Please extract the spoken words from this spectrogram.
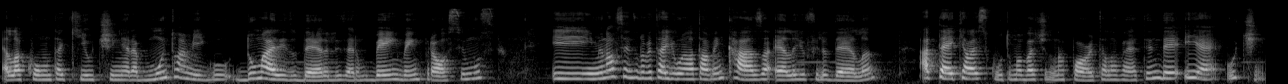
Ela conta que o Tim era muito amigo do marido dela, eles eram bem, bem próximos. E em 1991 ela estava em casa, ela e o filho dela, até que ela escuta uma batida na porta, ela vai atender e é o Tim.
